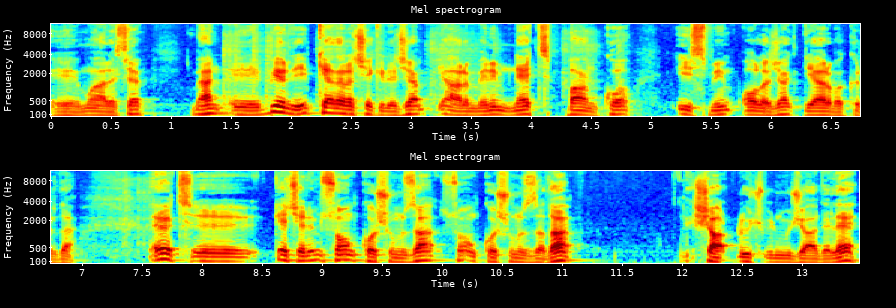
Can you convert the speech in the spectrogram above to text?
e, maalesef. Ben e, bir deyip kenara çekileceğim. Yarın benim net banko ismim olacak Diyarbakır'da. Evet e, geçelim son koşumuza. Son koşumuzda da şartlı 3 bir mücadele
